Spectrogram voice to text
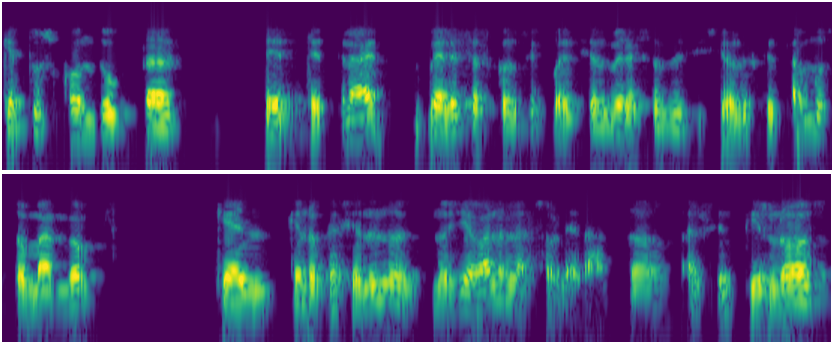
que tus conductas te, te, traen, ver esas consecuencias, ver esas decisiones que estamos tomando, que en, que en ocasiones nos, nos llevan a la soledad, ¿no? Al sentirnos,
